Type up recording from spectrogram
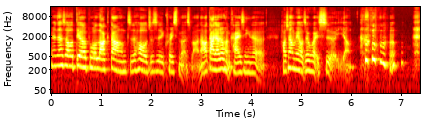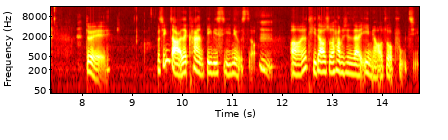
因为那时候第二波 lockdown 之后就是 Christmas 嘛，然后大家就很开心的，好像没有这回事了一样。对，我今早还在看 BBC News 哦，嗯，呃，又提到说他们现在疫苗做普及，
